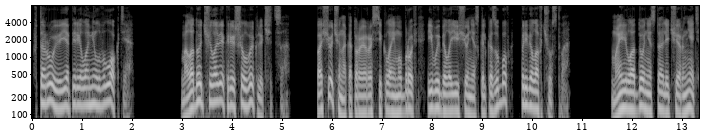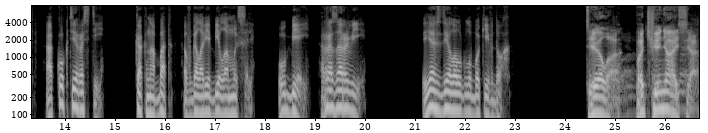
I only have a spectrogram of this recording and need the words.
Вторую я переломил в локте. Молодой человек решил выключиться. Пощечина, которая рассекла ему бровь и выбила еще несколько зубов, привела в чувство. Мои ладони стали чернеть, а когти расти. Как набат, в голове била мысль. «Убей! Разорви!» Я сделал глубокий вдох. «Тело, подчиняйся!»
